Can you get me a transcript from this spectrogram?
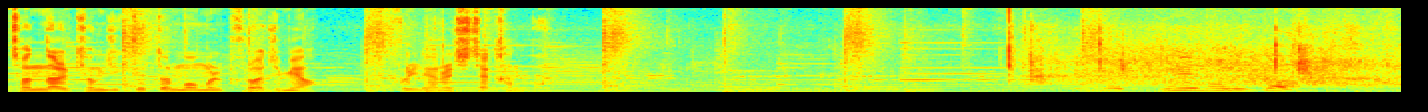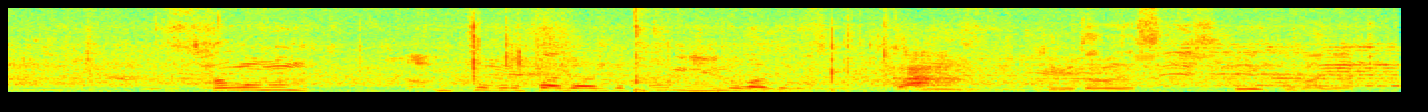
전날 경직됐던 몸을 풀어주며 훈련을 시작한다. 위에 보니까 상어는 이쪽으로 빠졌는데 볼이 일로 가더라고 깡 힘이 떨어졌어. 그러니까 많이 아파.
